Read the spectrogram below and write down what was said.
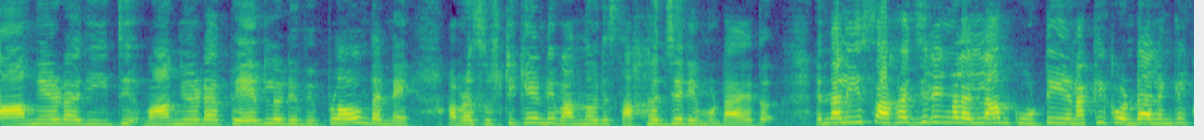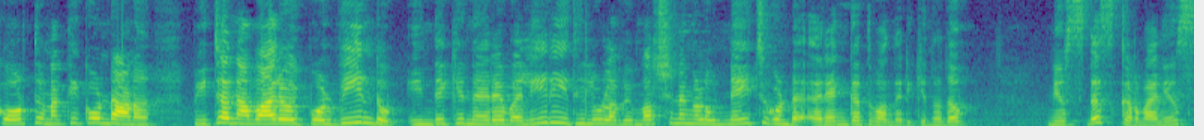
മാങ്ങയുടെ രീതി മാങ്ങയുടെ പേരിൽ ഒരു വിപ്ലവം തന്നെ അവിടെ സൃഷ്ടിക്കേണ്ടി വന്ന ഒരു സാഹചര്യം ഉണ്ടായത് എന്നാൽ ഈ സാഹചര്യങ്ങളെല്ലാം കൂട്ടി ഇണക്കിക്കൊണ്ട് അല്ലെങ്കിൽ കോർത്തിണക്കിക്കൊണ്ടാണ് പീറ്റർ നവാരോ ഇപ്പോൾ വീണ്ടും ഇന്ത്യയ്ക്ക് നേരെ വലിയ രീതിയിലുള്ള വിമർശനങ്ങൾ ഉന്നയിച്ചുകൊണ്ട് രംഗത്ത് വന്നിരിക്കുന്നതും. News desk Karma news.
